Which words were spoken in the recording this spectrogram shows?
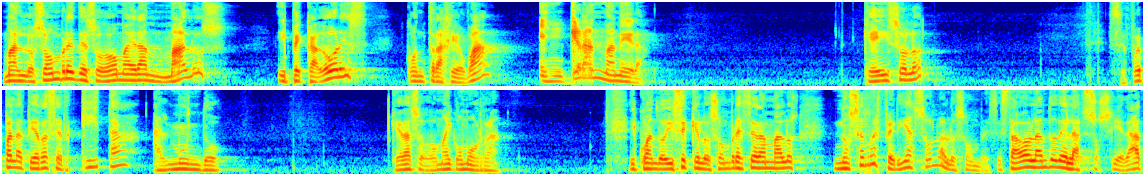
Mas los hombres de Sodoma eran malos y pecadores contra Jehová en gran manera. ¿Qué hizo Lot? Se fue para la tierra cerquita al mundo, que era Sodoma y Gomorra. Y cuando dice que los hombres eran malos, no se refería solo a los hombres, estaba hablando de la sociedad.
